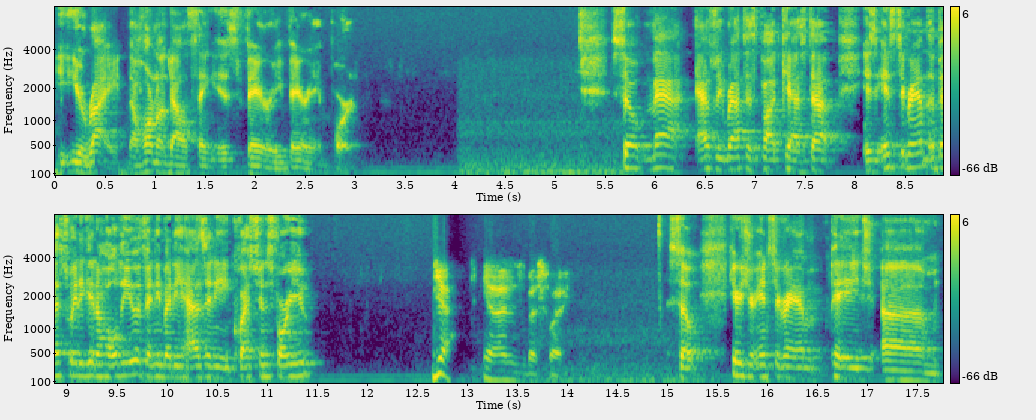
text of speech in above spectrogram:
you're right. The hormone balance thing is very, very important. So, Matt, as we wrap this podcast up, is Instagram the best way to get a hold of you if anybody has any questions for you? yeah, yeah, that is the best way. So, here's your Instagram page. Um,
